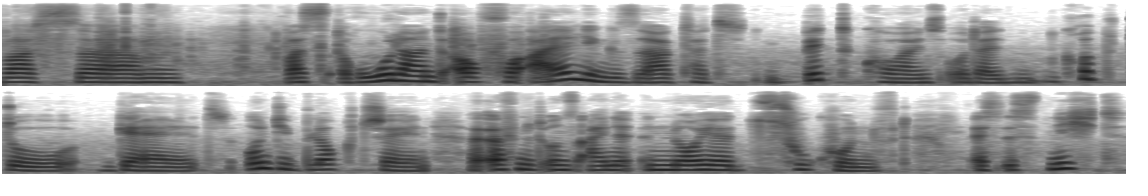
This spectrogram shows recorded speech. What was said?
was, ähm, was Roland auch vor allen Dingen gesagt hat. Bitcoins oder Kryptogeld und die Blockchain eröffnet uns eine neue Zukunft. Es ist nicht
